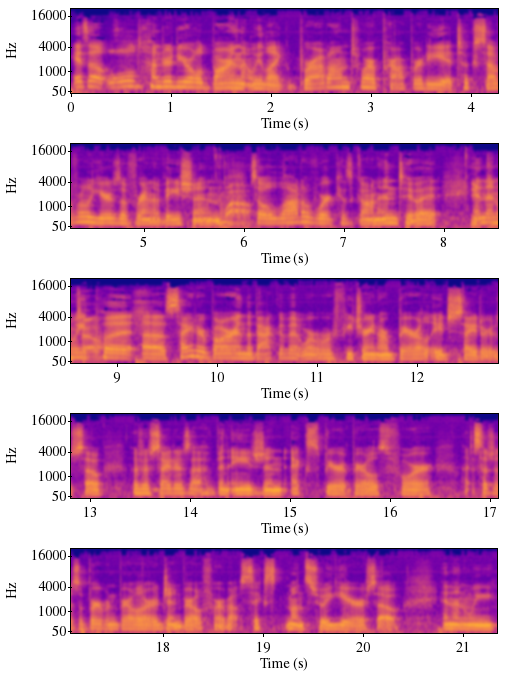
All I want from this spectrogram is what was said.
it's an old hundred year old barn that we like brought onto our property. It took several years of renovation. Wow. So a lot of work has gone into it. You and then we tell. put a cider bar in the back of it where we're featuring our barrel aged ciders. So those are ciders that have been aged in ex spirit barrels for such as a bourbon barrel or a gin barrel for about six months to a year or so. And then we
